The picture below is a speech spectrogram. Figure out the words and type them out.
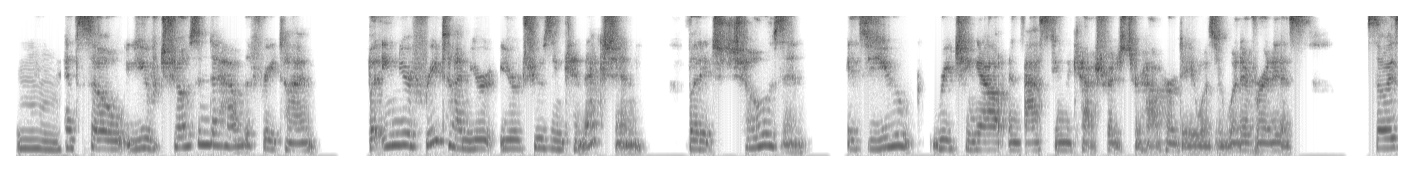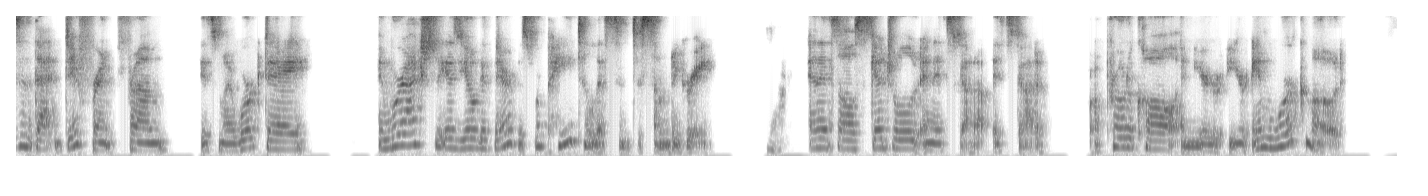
Mm. And so you've chosen to have the free time, but in your free time, you're you're choosing connection, but it's chosen it's you reaching out and asking the cash register how her day was or whatever it is. So isn't that different from it's my work day? And we're actually, as yoga therapists, we're paid to listen to some degree. Yeah. And it's all scheduled and it's got a it's got a, a protocol and you're you're in work mode.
